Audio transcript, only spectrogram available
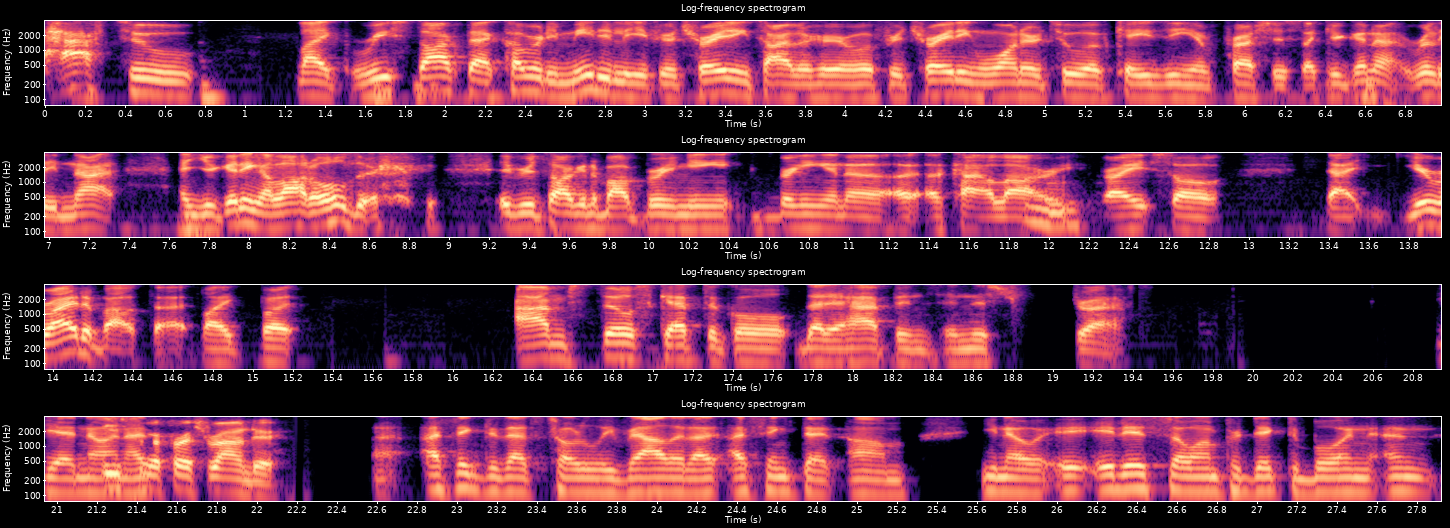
have to like restock that cupboard immediately if you're trading Tyler Herro, if you're trading one or two of KZ and Precious, like you're gonna really not, and you're getting a lot older if you're talking about bringing bringing in a, a Kyle Lowry, mm-hmm. right? So that you're right about that, like, but I'm still skeptical that it happens in this draft. Yeah, no, for a first rounder. I think that that's totally valid. I, I think that um, you know it, it is so unpredictable, and and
